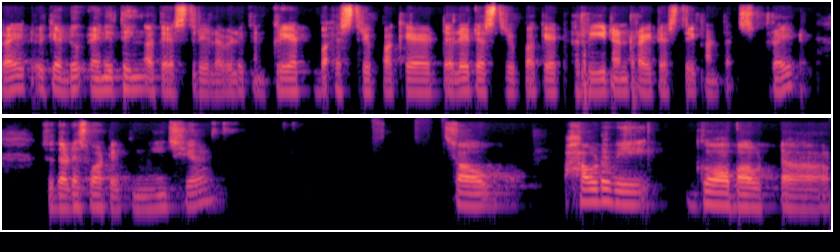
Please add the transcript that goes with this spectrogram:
right? You can do anything at the S3 level. You can create S3 bucket, delete S3 bucket, read and write S3 contents, right? So that is what it means here. So how do we go about uh,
